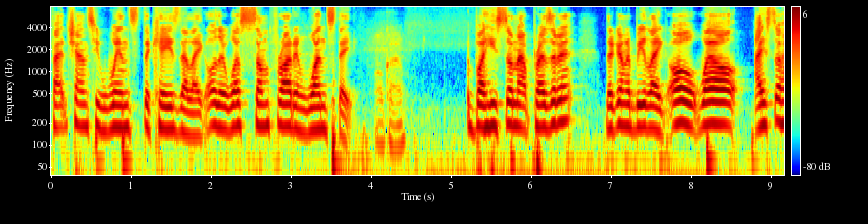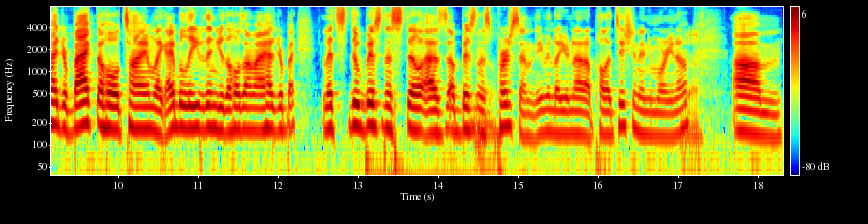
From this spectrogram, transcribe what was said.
fat chance he wins the case that like oh there was some fraud in one state okay but he's still not president, they're gonna be like, "Oh, well, I still had your back the whole time. Like I believed in you the whole time. I had your back. Let's do business still as a business Yeah. person, even though you're not a politician anymore. You know." yeah. Um,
